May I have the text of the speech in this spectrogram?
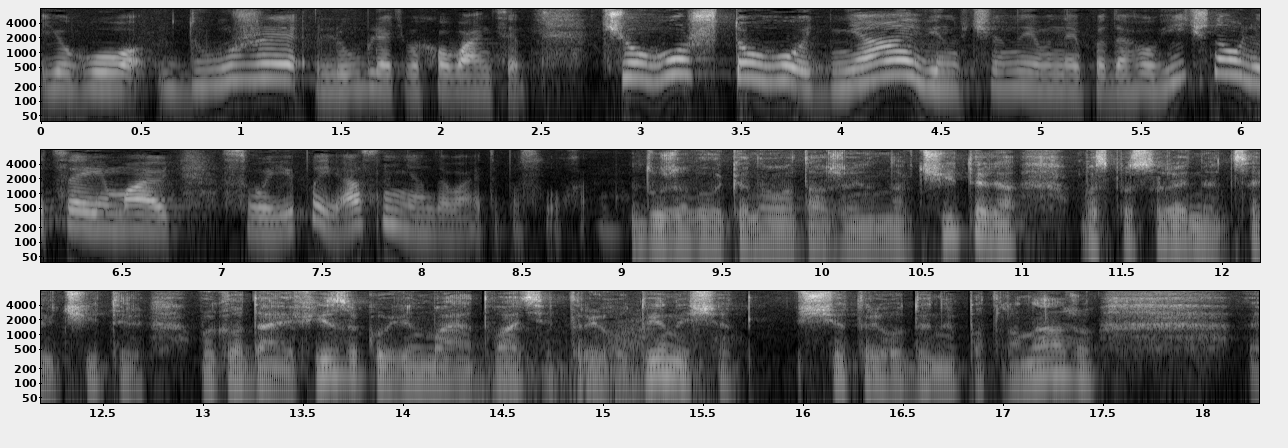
його дуже люблять вихованці. Чого ж того дня він вчинив непедагогічно у ліцеї, мають свої пояснення. Давайте послухаємо. Дуже велике навантаження на вчителя. Безпосередньо цей вчитель викладає фізику. Він має 23 години, ще, ще 3 години патронажу. Е,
